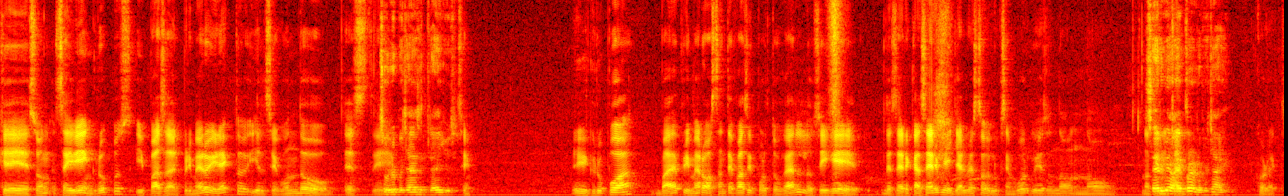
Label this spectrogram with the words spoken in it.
Que son, se divide en grupos y pasa el primero directo y el segundo. Este, Son repechajes entre ellos. Sí. El grupo A va de primero bastante fácil Portugal, lo sigue de cerca Serbia y ya el resto de Luxemburgo y eso no, no, no Serbia va a tiene ir para el repechaje. Correcto.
